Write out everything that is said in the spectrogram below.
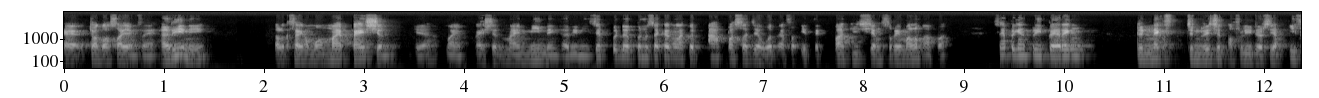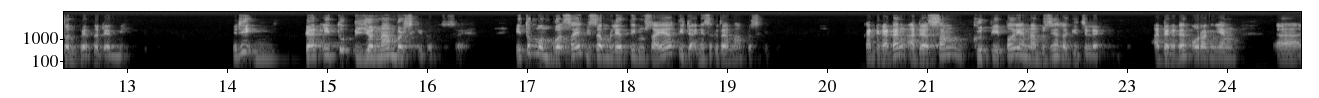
kayak contoh saya misalnya hari ini, kalau saya ngomong my passion, ya my passion, my meaning hari ini, saya benar-benar saya akan ngelakuin apa saja, whatever it take, pagi, siang, sore, malam apa. Saya pengen preparing the next generation of leaders yang even better than me. Jadi dan itu beyond numbers gitu maksud saya. Itu membuat saya bisa melihat tim saya tidak hanya sekedar numbers gitu kadang-kadang ada some good people yang numbersnya lagi jelek. Kadang-kadang orang yang uh,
